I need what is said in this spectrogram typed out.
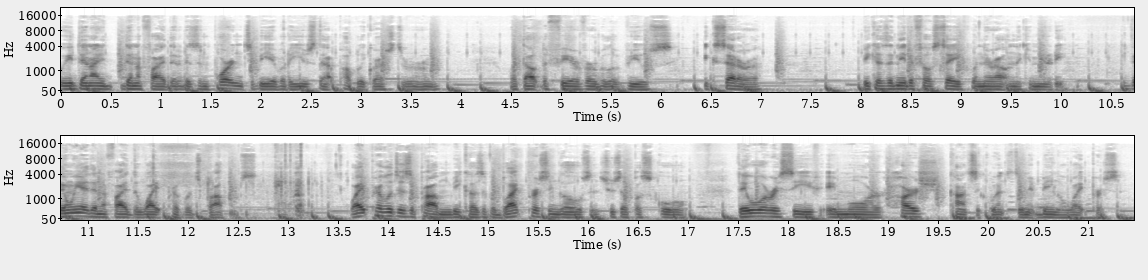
We then identified that it is important to be able to use that public restroom without the fear of verbal abuse, etc., because they need to feel safe when they're out in the community. Then we identified the white privilege problems. White privilege is a problem because if a black person goes and shoots up a school, they will receive a more harsh consequence than it being a white person.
